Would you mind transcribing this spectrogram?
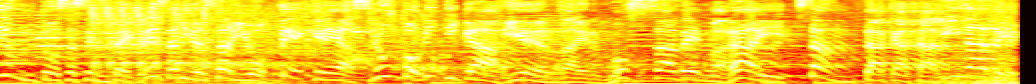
163 aniversario de creación política. Tierra Hermosa de Maray, Santa Catalina de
